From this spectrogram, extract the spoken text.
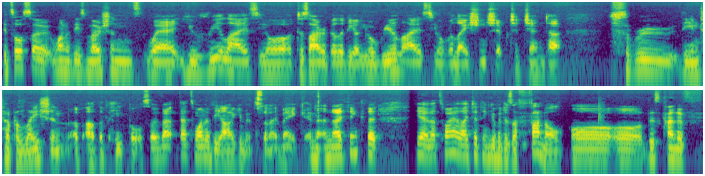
it's also one of these motions where you realize your desirability or you realize your relationship to gender through the interpellation of other people. So that that's one of the arguments that I make, and and I think that yeah, that's why I like to think of it as a funnel or or this kind of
